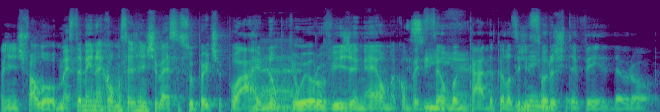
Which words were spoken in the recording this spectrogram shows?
A gente falou, mas também não é como se a gente tivesse super tipo, ai, não, É. porque o Eurovision é uma competição Sim, é. bancada pelas emissoras de Gente. TV da Europa.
